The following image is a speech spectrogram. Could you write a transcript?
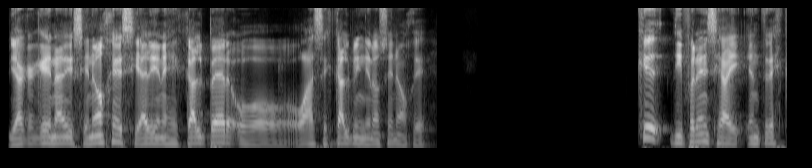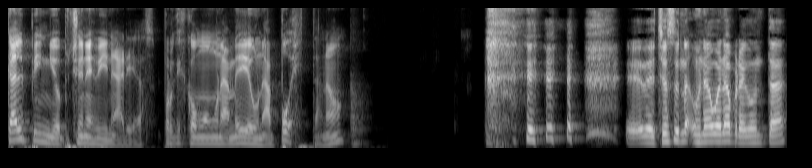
y acá que nadie se enoje, si alguien es scalper o, hace scalping que no se enoje. ¿Qué diferencia hay entre scalping y opciones binarias? Porque es como una media una apuesta, ¿no? Eh, de hecho, es una, buena pregunta.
